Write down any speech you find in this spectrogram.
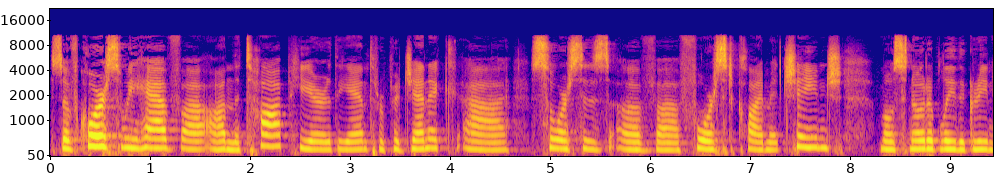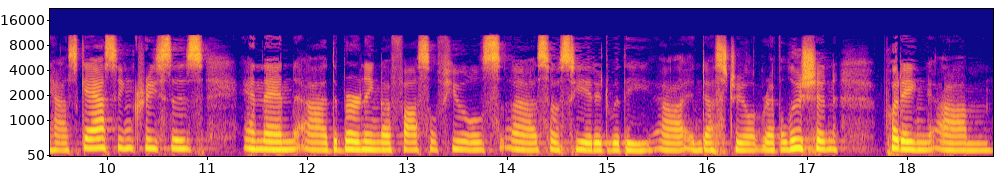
So, of course, we have uh, on the top here the anthropogenic uh, sources of forced climate change, most notably the greenhouse gas increases, and then uh, the burning of fossil fuels uh, associated with the uh, Industrial Revolution, putting um,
